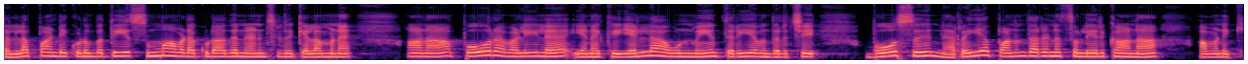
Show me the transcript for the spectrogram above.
செல்லப்பாண்டி குடும்பத்தையே சும்மா விடக்கூடாதுன்னு நினச்சிட்டு கிளம்புனேன். ஆனால் போகிற வழியில் எனக்கு எல்லா உண்மையும் தெரிய வந்துருச்சு. போஸு நிறைய பணம் தரேன்னு சொல்லியிருக்கானா அவனுக்கு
